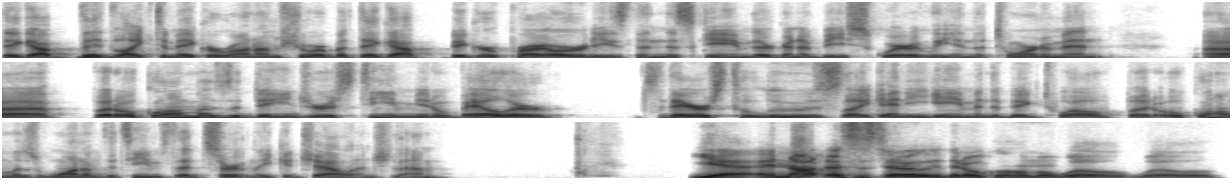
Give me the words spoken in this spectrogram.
they got they'd like to make a run, I'm sure, but they got bigger priorities than this game. They're going to be squarely in the tournament. Uh, but Oklahoma is a dangerous team. You know, Baylor it's theirs to lose like any game in the Big 12, but Oklahoma is one of the teams that certainly could challenge them. Yeah, and not necessarily that Oklahoma will will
